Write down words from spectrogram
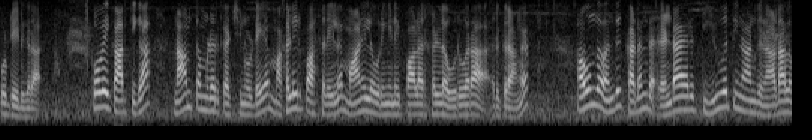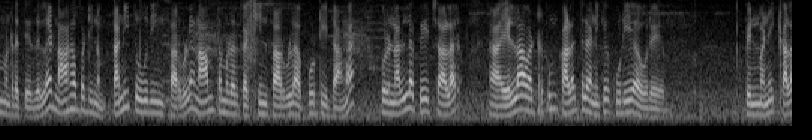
போட்டியிடுகிறார். கோவை கார்த்திகா நாம் தமிழர் கட்சியினுடைய மகளிர் பாசறையில் மாநில ஒருங்கிணைப்பாளர்களில் ஒருவராக இருக்கிறாங்க. அவங்க வந்து கடந்த ரெண்டாயிரத்தி இருபத்தி நான்கு நாடாளுமன்ற தேர்தலில் நாகப்பட்டினம் தனி தொகுதியின் சார்பில் நாம் தமிழர் கட்சியின் சார்பில் போட்டியிட்டாங்க. ஒரு நல்ல பேச்சாளர் எல்லாவற்றுக்கும் களத்தில் நிற்கக்கூடிய ஒரு பெண்மணி கள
